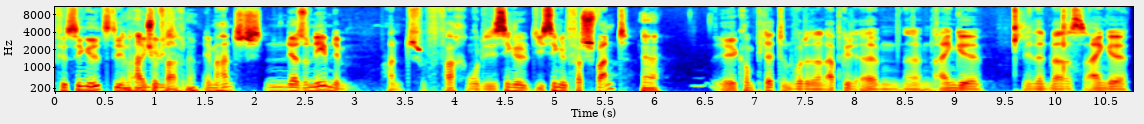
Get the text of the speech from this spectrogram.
für Singles, den Im Handschuhfach, ne? Im Hand, ja, so neben dem Handschuhfach, wo die Single, die Single verschwand Ja. äh, komplett und wurde dann abge, ähm, ähm, einge, wie nennt man das, einge,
